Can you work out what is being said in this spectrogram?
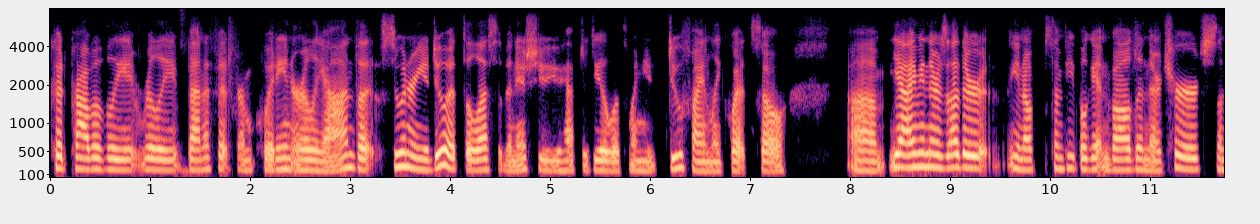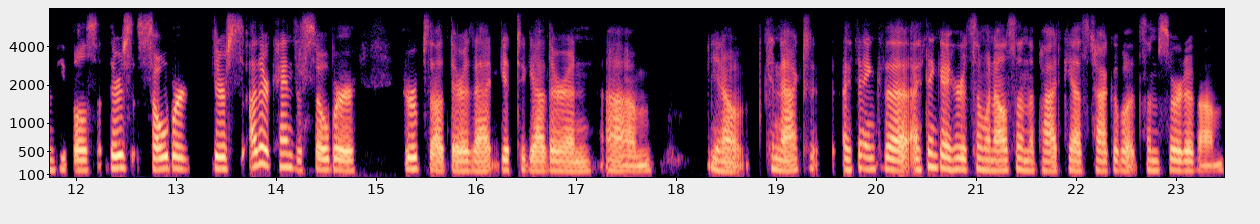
could probably really benefit from quitting early on the sooner you do it the less of an issue you have to deal with when you do finally quit. So um, yeah i mean there's other you know some people get involved in their church some people there's sober there's other kinds of sober groups out there that get together and um, you know connect i think that i think i heard someone else on the podcast talk about some sort of um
